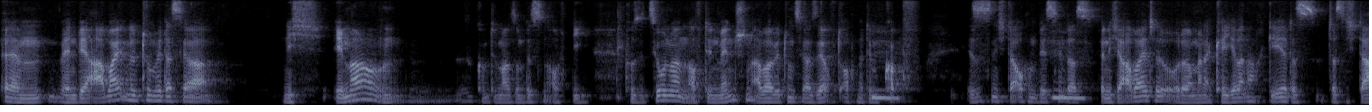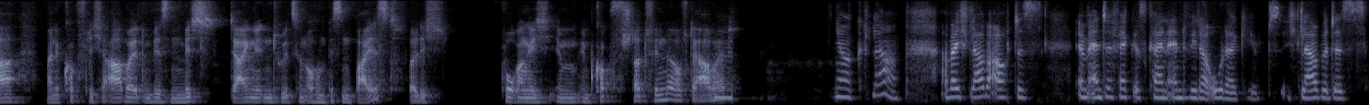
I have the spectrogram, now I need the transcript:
Ähm, wenn wir arbeiten, dann tun wir das ja nicht immer und kommt immer so ein bisschen auf die Position an, auf den Menschen, aber wir tun es ja sehr oft auch mit dem mhm. Kopf. Ist es nicht da auch ein bisschen, mhm. dass, wenn ich arbeite oder meiner Karriere nachgehe, dass, dass ich da meine kopfliche Arbeit ein bisschen mit der eigenen Intuition auch ein bisschen beißt, weil ich vorrangig im, im Kopf stattfinde auf der Arbeit? Mhm. Ja, klar. Aber ich glaube auch, dass im Endeffekt es kein Entweder-Oder gibt. Ich glaube, dass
